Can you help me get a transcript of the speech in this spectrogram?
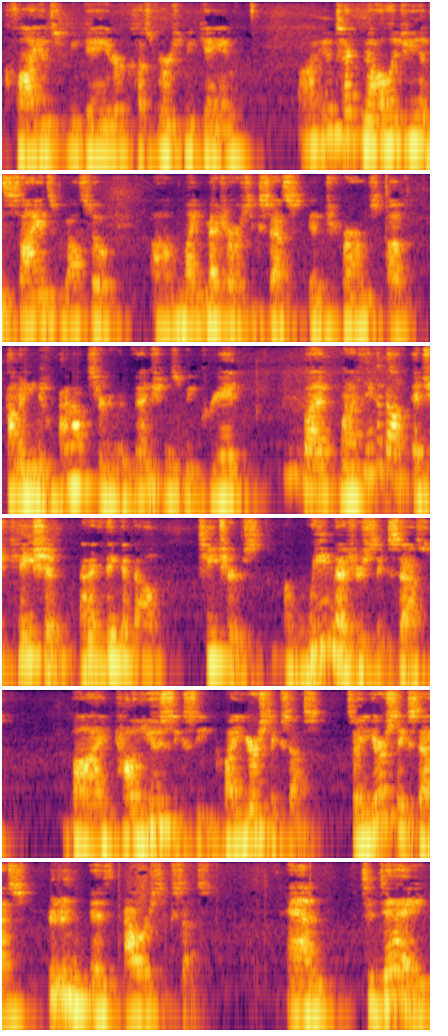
clients we gain or customers we gain. Uh, in technology and science, we also um, might measure our success in terms of how many new apps or new inventions we create. But when I think about education and I think about teachers, uh, we measure success by how you succeed, by your success. So your success is our success. And Today,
